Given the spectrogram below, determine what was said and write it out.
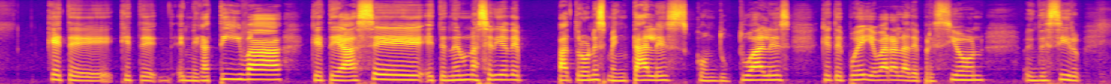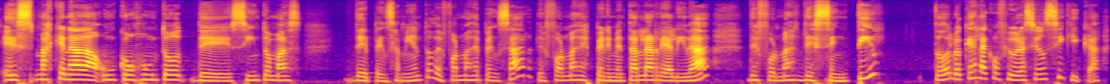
que te, que te eh, negativa, que te hace tener una serie de patrones mentales, conductuales, que te puede llevar a la depresión, es decir, es más que nada un conjunto de síntomas de pensamiento, de formas de pensar, de formas de experimentar la realidad, de formas de sentir todo lo que es la configuración psíquica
